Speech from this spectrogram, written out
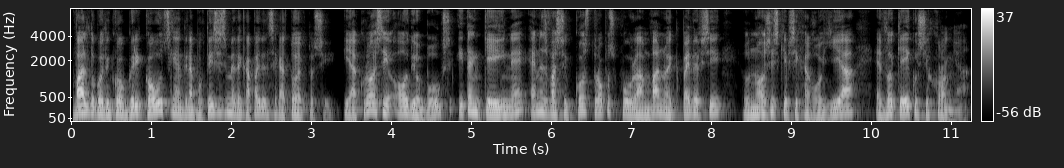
βάλει τον κωδικό Greek Coach για να την αποκτήσεις με 15% έκπτωση. Η ακρόαση audiobooks ήταν και είναι ένας βασικός τρόπος που λαμβάνω εκπαίδευση, γνώσεις και ψυχαγωγία εδώ και 20 χρόνια.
